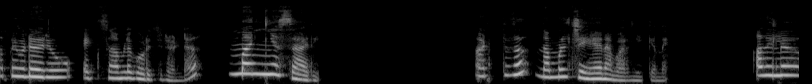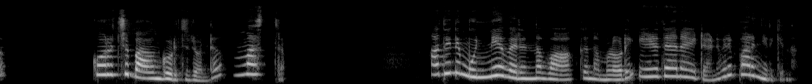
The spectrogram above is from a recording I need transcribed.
അപ്പം ഇവിടെ ഒരു എക്സാമ്പിൾ കൊടുത്തിട്ടുണ്ട്. മഞ്ഞ സാരി. അടുത്തത് നമ്മൾ ചെയ്യാനാണ് പറഞ്ഞിരിക്കുന്നത് അതിൽ കുറച്ച് ഭാഗം കൊടുത്തിട്ടുണ്ട്. വസ്ത്രം. അതിന് മുന്നേ വരുന്ന വാക്ക് നമ്മളോട് എഴുതാനായിട്ടാണ് ഇവർ പറഞ്ഞിരിക്കുന്നത്.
